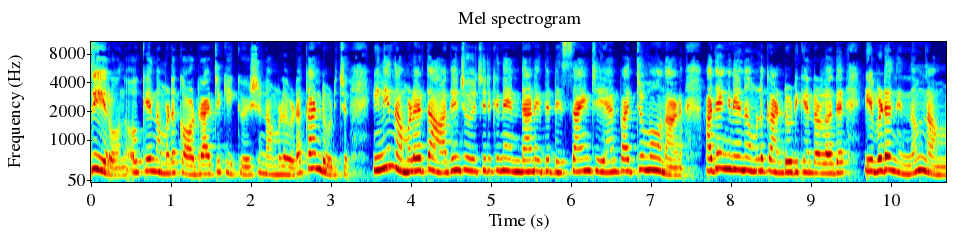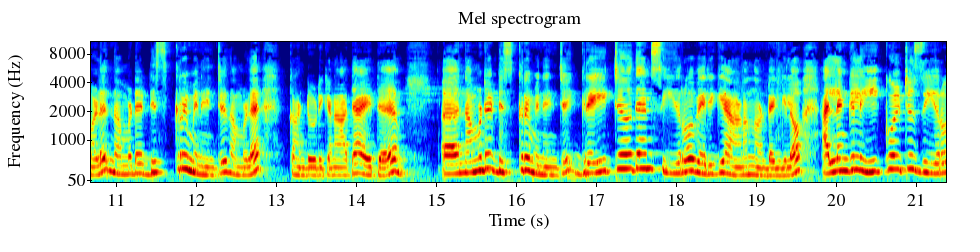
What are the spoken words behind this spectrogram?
zero എന്ന്. ഓക്കെ നമ്മുടെ ക്വാഡ്രാറ്റിക് ഇക്വേഷൻ നമ്മളിവിടെ കണ്ടുപിടിച്ചു. ഇനി നമ്മളടുത്ത് ആദ്യം ചോദിച്ചിരിക്കുന്ന എന്താണ്? ഇത് ഡിസൈൻ ചെയ്യാൻ പറ്റുമോ എന്നാണ്. അതെങ്ങനെയാണ് നമ്മൾ കണ്ടുപിടിക്കേണ്ടത് ഇവിടെ നിന്നും നമ്മൾ നമ്മുടെ ഡിസ്ക്രിമിനന്റ് നമ്മൾ കണ്ടുപിടിക്കണം. അതായത് നമ്മുടെ ഡിസ്ക്രിമിനന്റ് ഗ്രേറ്റർ ദാൻ സീറോ വരികയാണെന്നുണ്ടെങ്കിലോ അല്ലെങ്കിൽ ഈക്വൽ ടു സീറോ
